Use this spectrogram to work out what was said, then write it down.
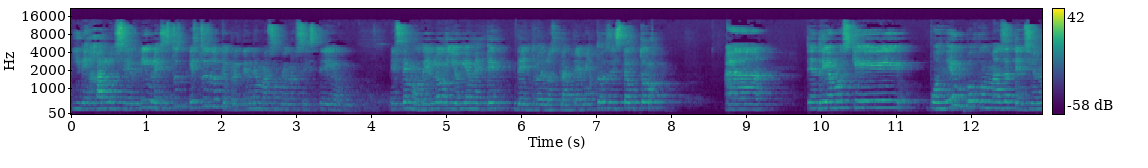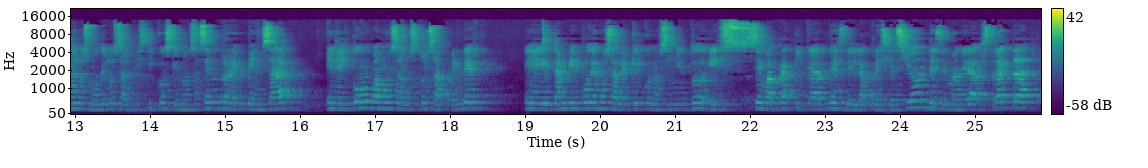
y dejarlos ser libres. Esto, es lo que pretende más o menos este, este modelo y obviamente dentro de los planteamientos de este autor ah, tendríamos que poner un poco más de atención a los modelos artísticos que nos hacen repensar en el cómo vamos a nosotros a aprender. Eh, también podemos saber que el conocimiento es, se va a practicar desde la apreciación, desde manera abstracta,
